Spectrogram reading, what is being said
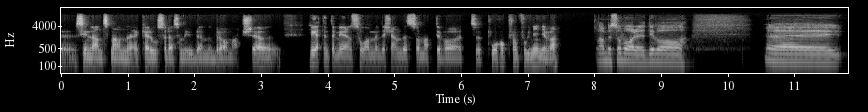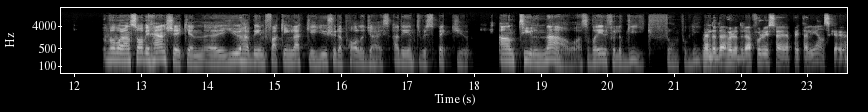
eh, sin landsman Caruso där som gjorde en bra match. Jag, vet inte mer än så, men det kändes som att det var ett påhopp från Fognini, va? Ja, men så var det. Det var... Eh, vad var det han sa vid handshaken? Eh, you have been fucking lucky. You should apologize. I didn't respect you. Until now. Alltså vad är det för logik från Fognini? Men det där, hörru, det där får du ju säga på italienska ju.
